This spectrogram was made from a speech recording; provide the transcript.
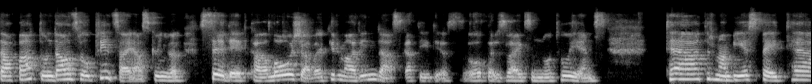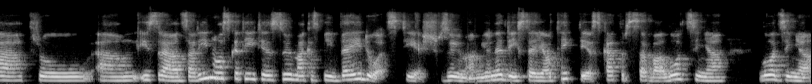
tāpat, un daudz vēl priecājās, ka viņi var sēdēt kā ložā vai pirmā rindā skatīties operas zvaigzni no tujienes teātris. Man bija iespēja teātru um, izrādes arī noskatīties Zoomā, kas bija veidots tieši Zoomam, jo nedrīkstēja jau tikties katrs savā lociņā, lodziņā.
